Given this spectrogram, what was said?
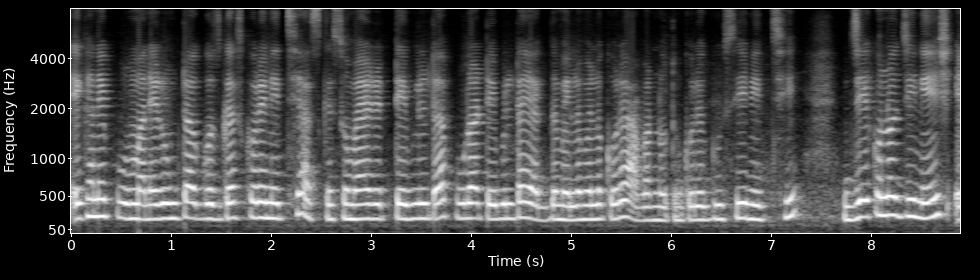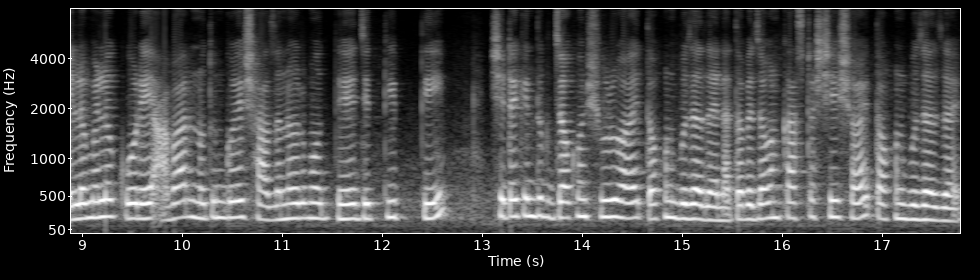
এখানে মানে রুমটা গোছগাছ করে নিচ্ছি। আজকে সময়ের টেবিলটা, পুরা টেবিলটাই একদম এলোমেলো করে আবার নতুন করে গুছিয়ে নিচ্ছি। যে কোনো জিনিস এলোমেলো করে আবার নতুন করে সাজানোর মধ্যে যে তৃপ্তি, সেটা কিন্তু যখন শুরু হয় তখন বোঝা যায় না। তবে যখন কাজটা শেষ হয় তখন বোঝা যায়।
